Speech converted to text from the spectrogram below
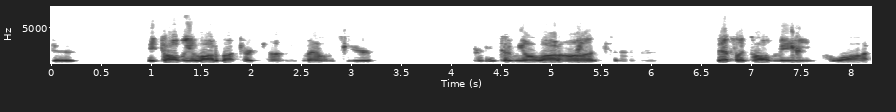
because he taught me a lot about turkey hunting in the mountains here. And he took me on a lot of hunts and definitely taught me a lot.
